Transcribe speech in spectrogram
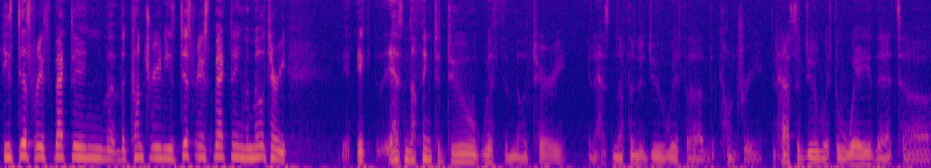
he's disrespecting the, the country and he's disrespecting the military. It, it, has nothing to do with the military. And it has nothing to do with uh, the country. It has to do with the way that uh,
